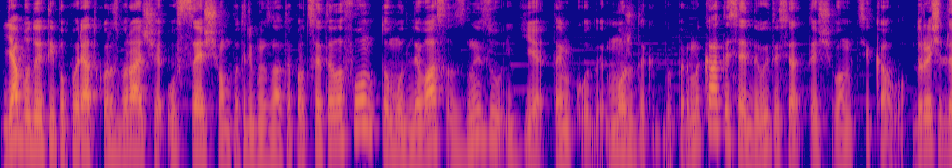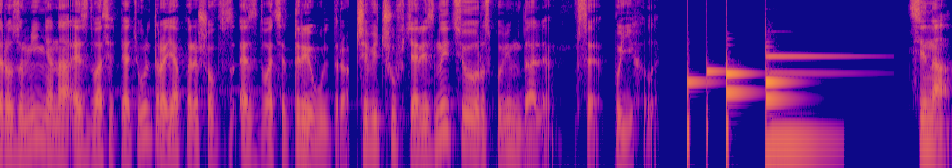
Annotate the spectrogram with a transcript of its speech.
Я буду йти по порядку, розбираючи усе, що вам потрібно знати про цей телефон, тому для вас знизу є тайм-коди. Можете як би перемикатися і дивитися те, що вам цікаво. До речі, для розуміння на S25 Ultra я перейшов з S23 Ultra. Чи відчув я різницю, розповім далі. Все, поїхали. Ціна.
